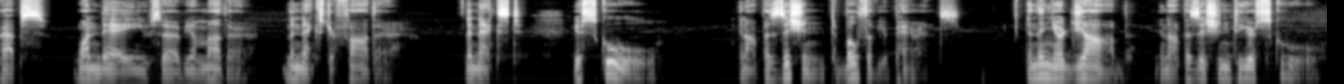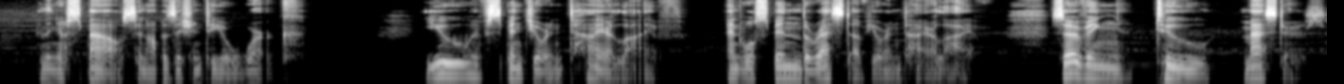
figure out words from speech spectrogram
Perhaps one day you serve your mother, the next your father, the next your school, in opposition to both of your parents, and then your job in opposition to your school, and then your spouse in opposition to your work. You have spent your entire life, and will spend the rest of your entire life, serving two masters,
